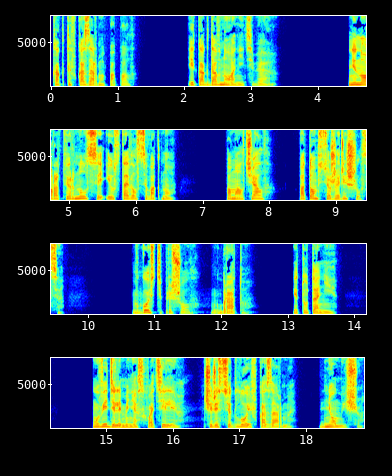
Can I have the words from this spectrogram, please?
«Как ты в казармы попал? И как давно они тебя...» Нинор отвернулся и уставился в окно. Помолчал, потом все же решился. В гости пришел к брату. И тут они. Увидели меня, схватили через седло и в казармы. Днем еще.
